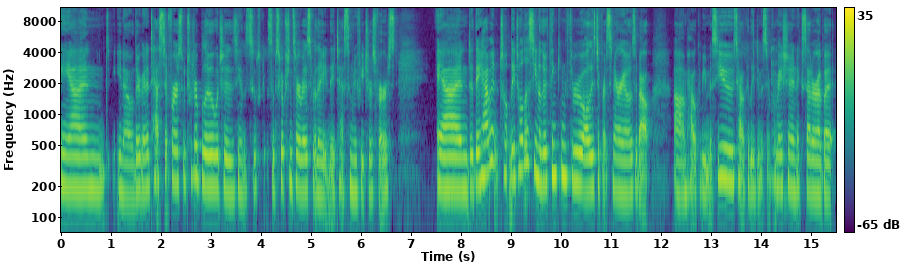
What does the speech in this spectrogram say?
And you know they're going to test it first with Twitter Blue, which is you know the subs- subscription service where they they test some new features first. And they haven't. To- they told us you know they're thinking through all these different scenarios about um, how it could be misused, how it could lead to misinformation, etc. But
